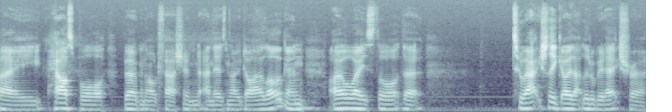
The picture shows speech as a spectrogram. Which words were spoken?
a house pour bourbon old fashioned and there's no dialogue. And i always thought that to actually go that little bit extra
